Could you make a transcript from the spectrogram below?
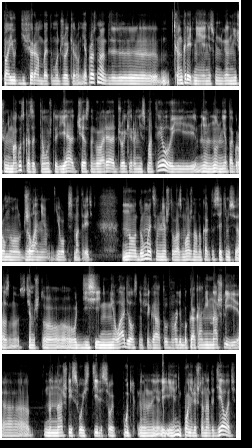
поют дифирамбы этому Джокеру. Я просто, ну, конкретнее я не, ничего не могу сказать, потому что я, честно говоря, Джокера не смотрел, и ну, нет огромного желания его посмотреть. Но думается мне, что, возможно, оно как-то с этим связано, с тем, что DC не ладилось нифига, а тут вроде бы как они нашли, э, нашли свой стиль, свой путь, и они поняли, что надо делать,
